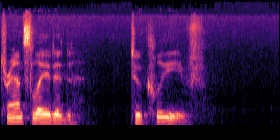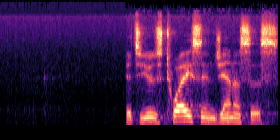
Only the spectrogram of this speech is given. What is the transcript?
translated to cleave. It's used twice in Genesis.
